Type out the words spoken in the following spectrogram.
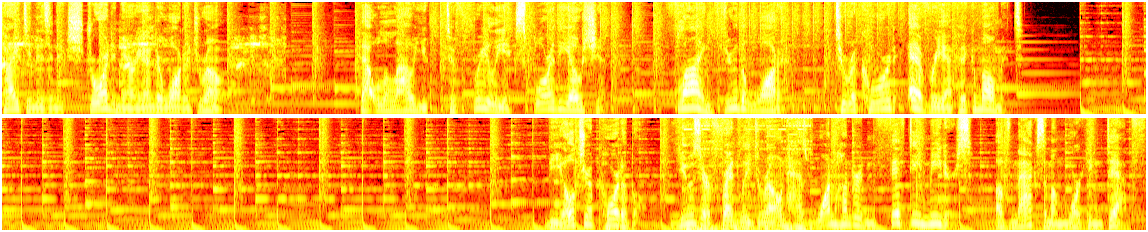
Titan is an extraordinary underwater drone that will allow you to freely explore the ocean, flying through the water to record every epic moment. The ultra portable, user friendly drone has 150 meters of maximum working depth.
